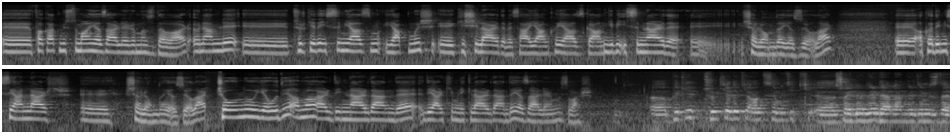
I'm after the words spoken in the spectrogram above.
E, fakat Müslüman yazarlarımız da var. Önemli e, Türkiye'de isim yaz, yapmış e, kişiler de mesela Yankı Yazgan gibi isimler de e, Şalom'da yazıyorlar. E, akademisyenler e, Şalom'da yazıyorlar. Çoğunluğu Yahudi ama diğer dinlerden de, diğer kimliklerden de yazarlarımız var. Ee, Peki Türkiye'deki antisemitik e, söylevileri değerlendirdiğimizde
